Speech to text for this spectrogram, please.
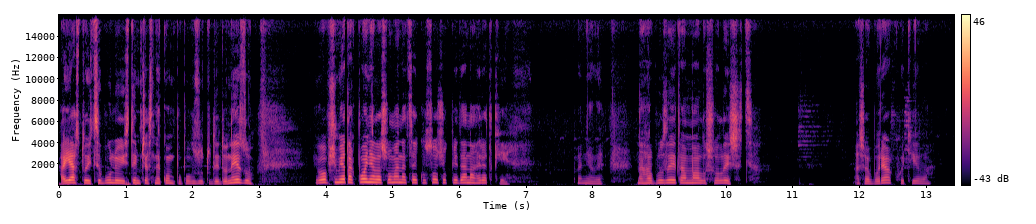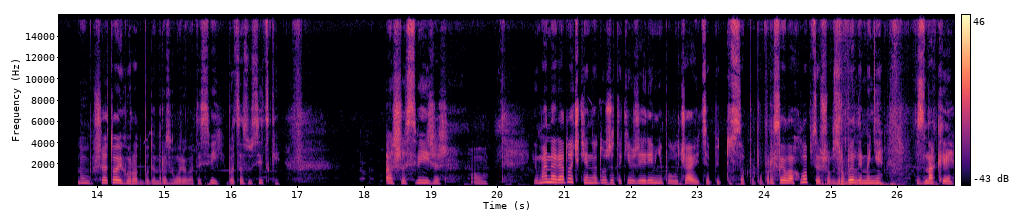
А я з тою цибулею і з тим часником поповзу туди донизу. І, в общем, я так поняла, що в мене цей кусочок піде на грядки. Поняли? На гарбузи там мало що лишиться. А ще буряк хотіла. Ну, ще той город будемо розгорювати, свій, бо це сусідський. А ще свій же ж. О. І в мене рядочки не дуже такі вже і рівні получаються під ту сапу. Попросила хлопців, щоб зробили мені знаки.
